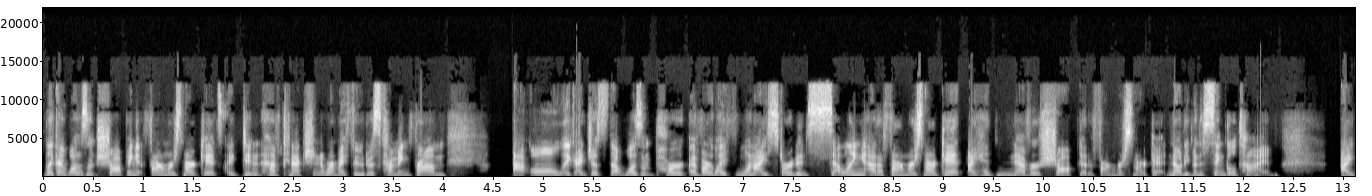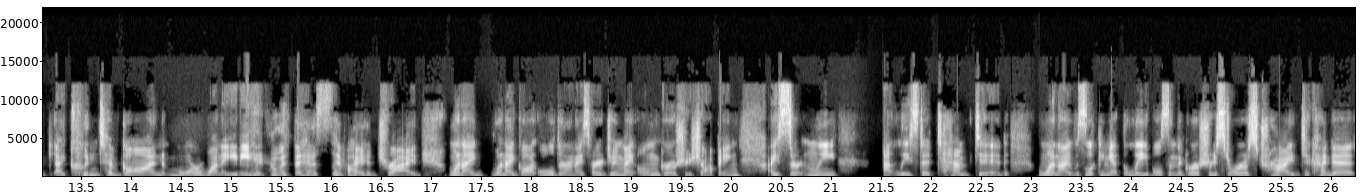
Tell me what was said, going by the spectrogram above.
like, I wasn't shopping at farmers markets. I didn't have connection to where my food was coming from at all. Like I just, that wasn't part of our life. When I started selling at a farmer's market, I had never shopped at a farmer's market, not even a single time. I, I couldn't have gone more 180 with this if I had tried. When I, when I got older and I started doing my own grocery shopping, I certainly at least attempted when I was looking at the labels in the grocery stores, tried to kind of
